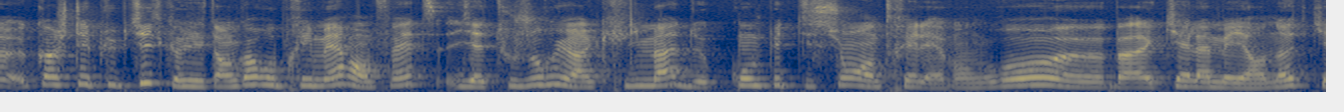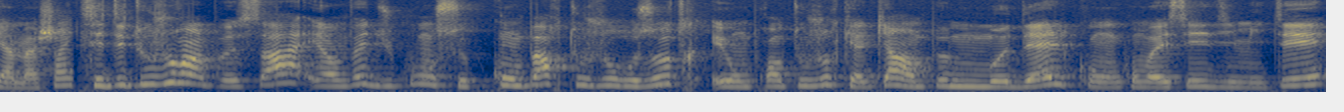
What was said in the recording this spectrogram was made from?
Euh, quand j'étais plus petite, quand j'étais encore au primaire en fait, il y a toujours eu un climat de compétition entre élèves. En gros, euh, bah, qui a la meilleure note, qui a machin. C'était toujours un peu ça et en fait du coup on se compare toujours aux autres et on prend toujours quelqu'un un peu modèle qu'on va essayer d'imiter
